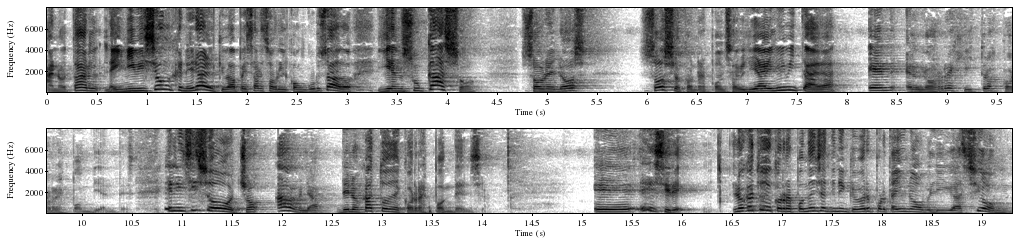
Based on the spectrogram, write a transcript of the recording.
anotar la inhibición general que va a pesar sobre el concursado y en su caso sobre los socios con responsabilidad ilimitada en los registros correspondientes. El inciso 8 habla de los gastos de correspondencia. Eh, es decir, los gastos de correspondencia tienen que ver porque hay una obligación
